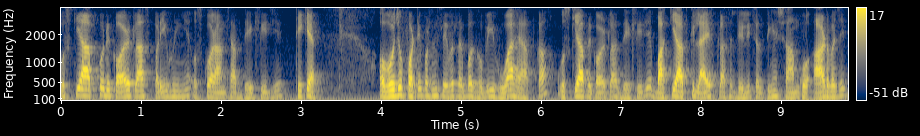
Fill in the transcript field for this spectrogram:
उसकी आपको रिकॉर्ड क्लास पड़ी हुई है, उसको आराम से आप देख लीजिए, ठीक है? और वो जो 40 परसेंट सिलेबस लगभग अभी हुआ है आपका, उसकी आप रिकॉर्ड क्लास देख लीजिए। बाकी आपकी लाइव क्लासेस डेली चलती हैं शाम को आठ बजे,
